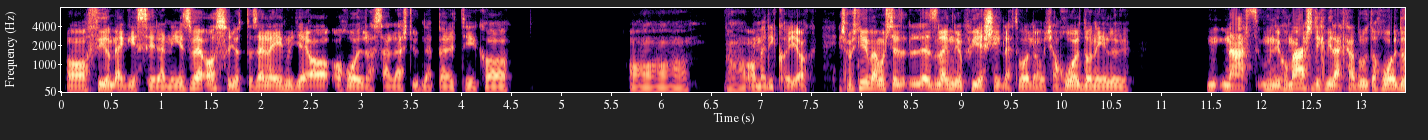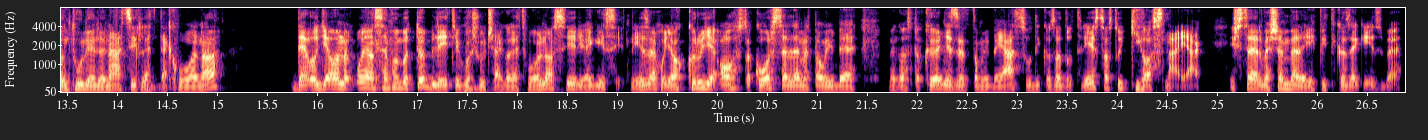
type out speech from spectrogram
a film egészére nézve, az, hogy ott az elején ugye a, a holdra szállást ünnepelték a, a, a amerikaiak. És most nyilván most ez, ez a legnagyobb hülyeség lett volna, hogyha holdon élő náci, mondjuk a második világháborút a holdon túlélő nácik lettek volna, de ugye annak olyan szempontból több létjogosultsága lett volna a széria egészét nézve, hogy akkor ugye azt a korszellemet, amiben, meg azt a környezetet, amiben játszódik az adott részt, azt úgy kihasználják, és szervesen beleépítik az egészbe.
